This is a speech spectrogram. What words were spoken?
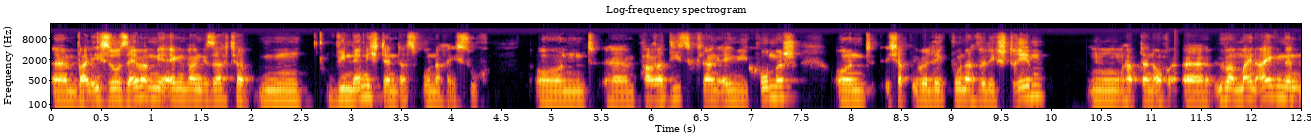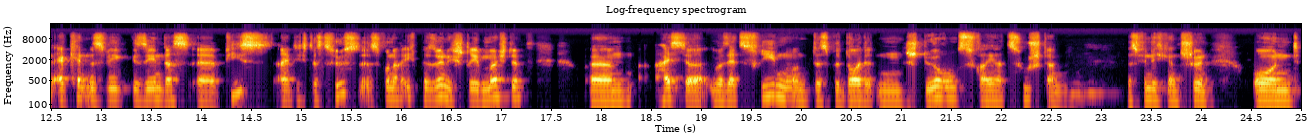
ähm, weil ich so selber mir irgendwann gesagt habe, hm, wie nenne ich denn das, wonach ich suche? Und äh, Paradies klang irgendwie komisch und ich habe überlegt, wonach will ich streben? Hm, habe dann auch äh, über meinen eigenen Erkenntnisweg gesehen, dass äh, Peace eigentlich das Höchste ist, wonach ich persönlich streben möchte. Ähm, heißt ja übersetzt Frieden und das bedeutet ein störungsfreier Zustand. Mhm. Das finde ich ganz schön. Und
